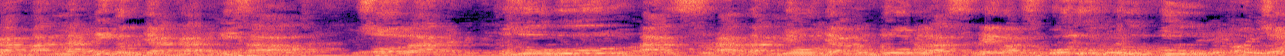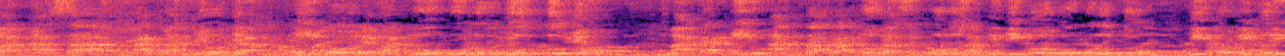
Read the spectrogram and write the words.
Kapan nak dikerjakan? Misal, sholat zuhur as atannya jam 12 lewat 10 tutu sholat asar atannya jam 3 lewat 20 tutunya maka di antara 12 10 sampai 3 20 itu kita diberi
